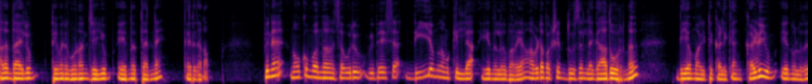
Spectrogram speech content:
അതെന്തായാലും ടീമിന് ഗുണം ചെയ്യും എന്ന് തന്നെ കരുതണം. പിന്നെ നോക്കുമ്പോൾ എന്താണെന്ന് വെച്ചാൽ ഒരു വിദേശ ഡി എം നമുക്കില്ല എന്നുള്ളത് പറയാം. അവിടെ പക്ഷേ ദൂസൻ ലഗാദൂറിന് ഡി എം ആയിട്ട് കളിക്കാൻ കഴിയും എന്നുള്ളത്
